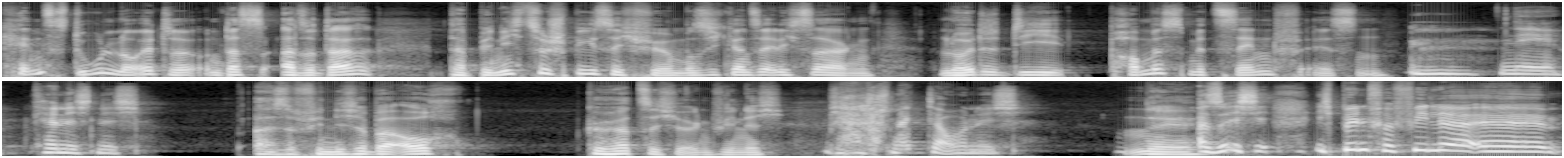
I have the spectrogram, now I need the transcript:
kennst du Leute, und das, also da, da bin ich zu spießig für, muss ich ganz ehrlich sagen, Leute, die Pommes mit Senf essen. Nee, kenne ich nicht. Also finde ich aber auch, gehört sich irgendwie nicht. Ja, schmeckt ja auch nicht. Nee. Also ich, ich bin für viele äh,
